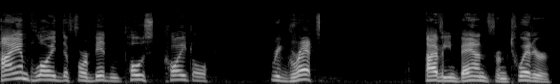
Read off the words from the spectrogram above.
I employed the forbidden post-coital regrets. I've been banned from Twitter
